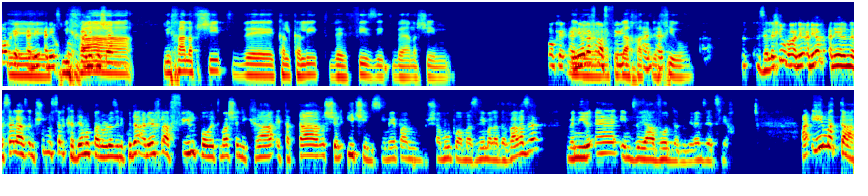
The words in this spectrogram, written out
אוקיי, אה, אני, אני, תמיכה, אני חושב, תמיכה נפשית וכלכלית ופיזית באנשים. אוקיי, אני הולך להפעיל, נקודה אחת לחיוב. זה לחיוב, אני, אני, אני אנסה, אני פשוט מנסה לקדם אותנו לאיזה נקודה, אני הולך להפעיל פה את מה שנקרא, את אתר של איצ'ינס, אם אי פעם שמעו פה המאזינים על הדבר הזה, ונראה אם זה יעבוד לנו, נראה אם זה יצליח. האם אתה,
